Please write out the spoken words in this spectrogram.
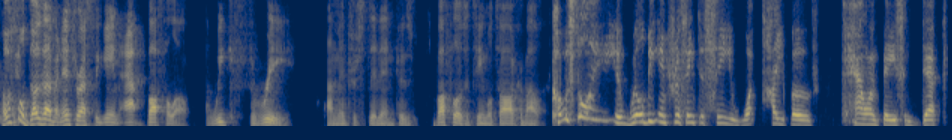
Coastal does have an interesting game at Buffalo, week three. I'm interested in because Buffalo's a team we'll talk about. Coastal, it will be interesting to see what type of talent base and depth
